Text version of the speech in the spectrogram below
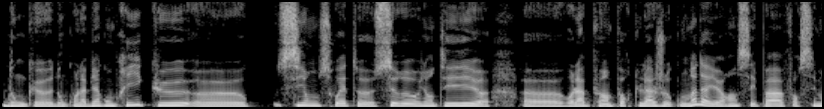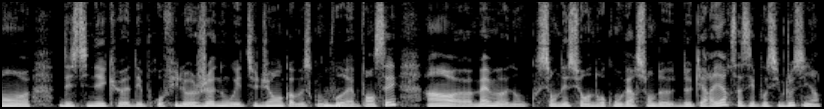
Donc, euh, donc on l'a bien compris que euh, si on souhaite euh, se réorienter, voilà, peu importe l'âge qu'on a d'ailleurs, hein, c'est pas forcément destiné que des profils jeunes ou étudiants comme ce qu'on mhm. pourrait penser. Hein, même donc si on est sur une reconversion de, carrière, ça c'est possible aussi. Hein.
